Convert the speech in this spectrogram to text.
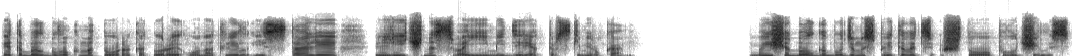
Это был блок мотора, который он отлил из стали лично своими директорскими руками. Мы еще долго будем испытывать, что получилось.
